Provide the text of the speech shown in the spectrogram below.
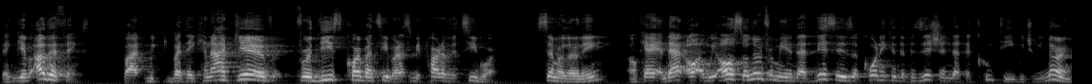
They can give other things, but, we, but they cannot give for these Korban Tzibur. It has to be part of the Tzibur. Similarly, okay, and that oh, we also learn from here that this is according to the position that the Kuti, which we learned,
